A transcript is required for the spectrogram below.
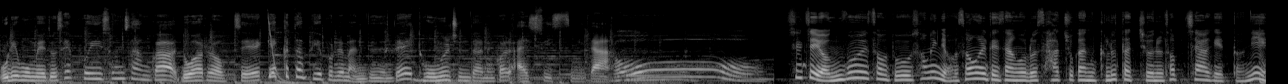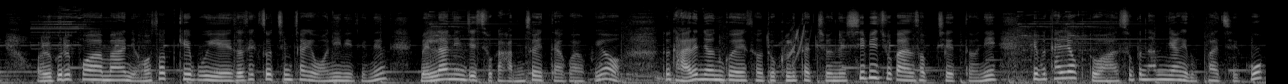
우리 몸에도 세포의 손상과 노화를 억제해 깨끗한 피부를 만드는데 도움을 준다는 걸 알 수 있습니다. 오. 실제 연구에서도 성인 여성을 대상으로 4주간 글루타치온을 섭취하게 했더니 얼굴을 포함한 6개 부위에서 색소 침착의 원인이 되는 멜라닌 지수가 감소했다고 하고요. 또 다른 연구에서도 글루타치온을 12주간 섭취했더니 피부 탄력도와 수분 함량이 높아지고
